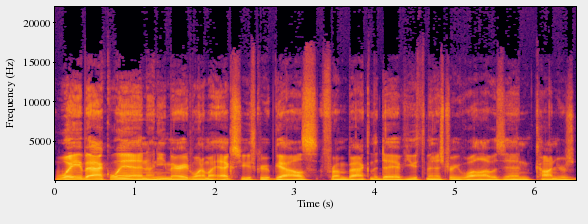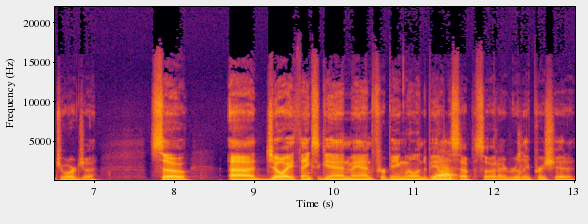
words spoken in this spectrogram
way back when, when he married one of my ex youth group gals from back in the day of youth ministry while I was in Conyers, Georgia. So, uh, Joey, thanks again, man, for being willing to be Yeah. on this episode. I really appreciate it.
